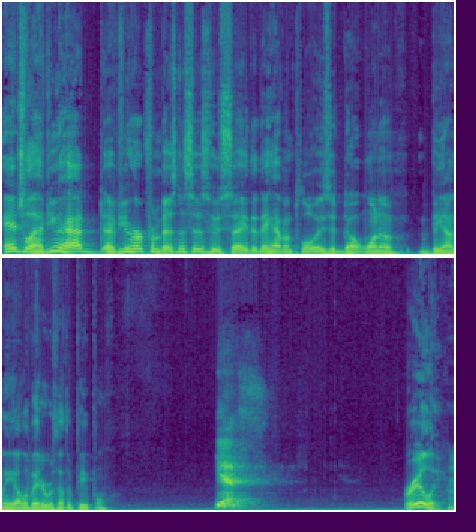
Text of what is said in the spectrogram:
Angela, have you had have you heard from businesses who say that they have employees that don't want to be on the elevator with other people? Yes. Really? Hmm.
